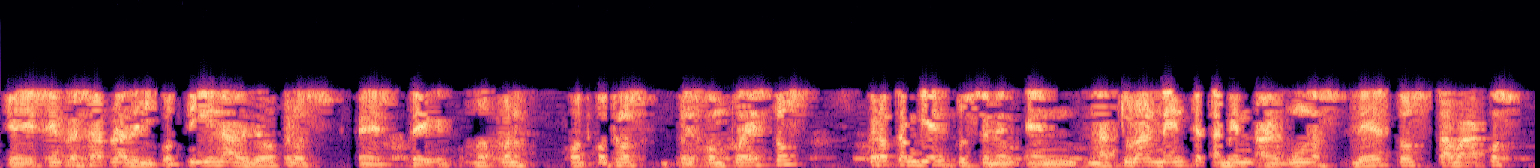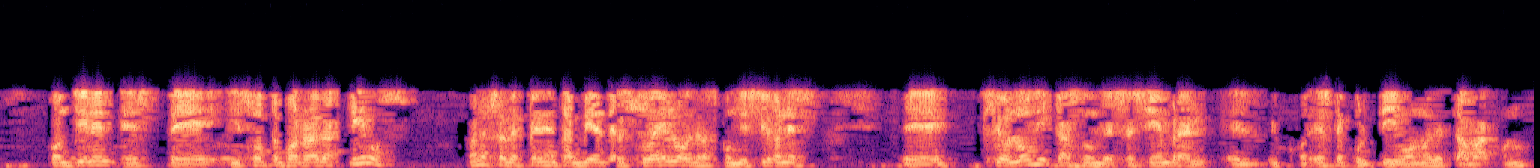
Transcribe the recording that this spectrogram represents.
Que siempre se habla de nicotina, de otros, este, bueno, otros pues, compuestos, pero también, pues, en, naturalmente, también algunos de estos tabacos contienen este isótopos radioactivos. Bueno, eso depende también del suelo, de las condiciones eh, geológicas donde se siembra el, este cultivo ¿no? de tabaco. ¿no?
